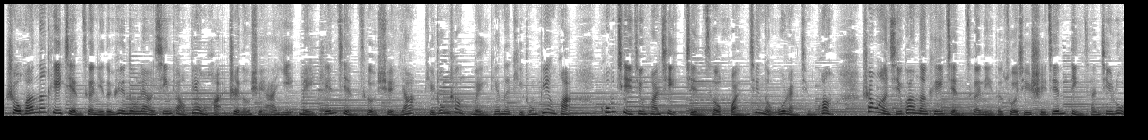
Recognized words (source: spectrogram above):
手环呢可以检测你的运动量、心跳变化；智能血压仪每天检测血压；体重秤每天的体重变化；空气净化器检测环境的污染情况；上网习惯呢可以检测你的作息时间；订餐记录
